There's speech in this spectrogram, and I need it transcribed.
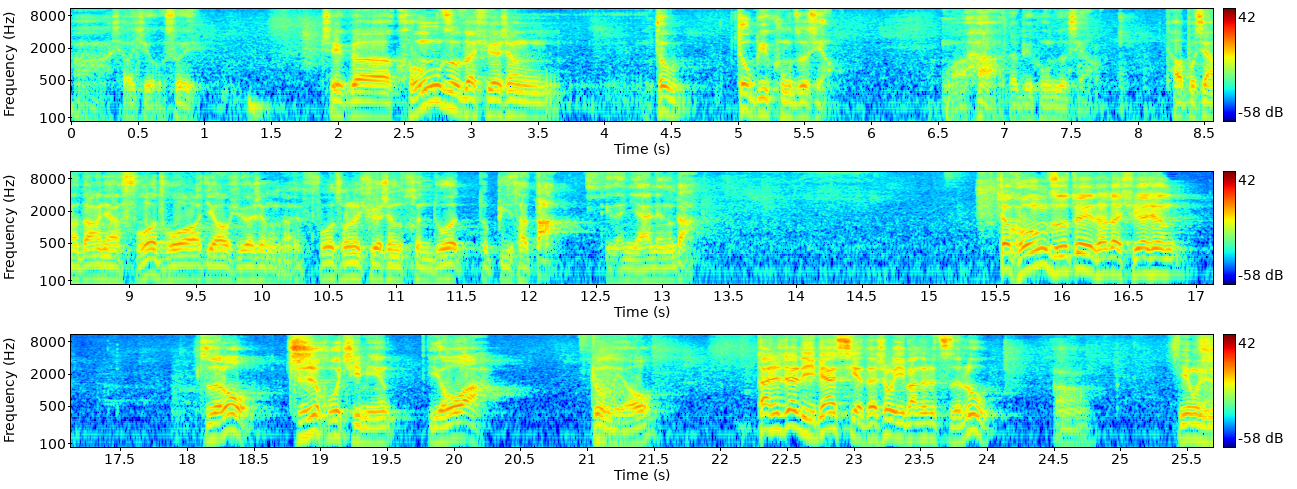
啊，小九岁。这个孔子的学生都都比孔子小，哇，都比孔子小。他不像当年佛陀教学生的，佛陀的学生很多都比他大，比他年龄大。这孔子对他的学生子路直呼其名由啊，仲由。但是这里边写的时候一般都是子路啊，因为是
